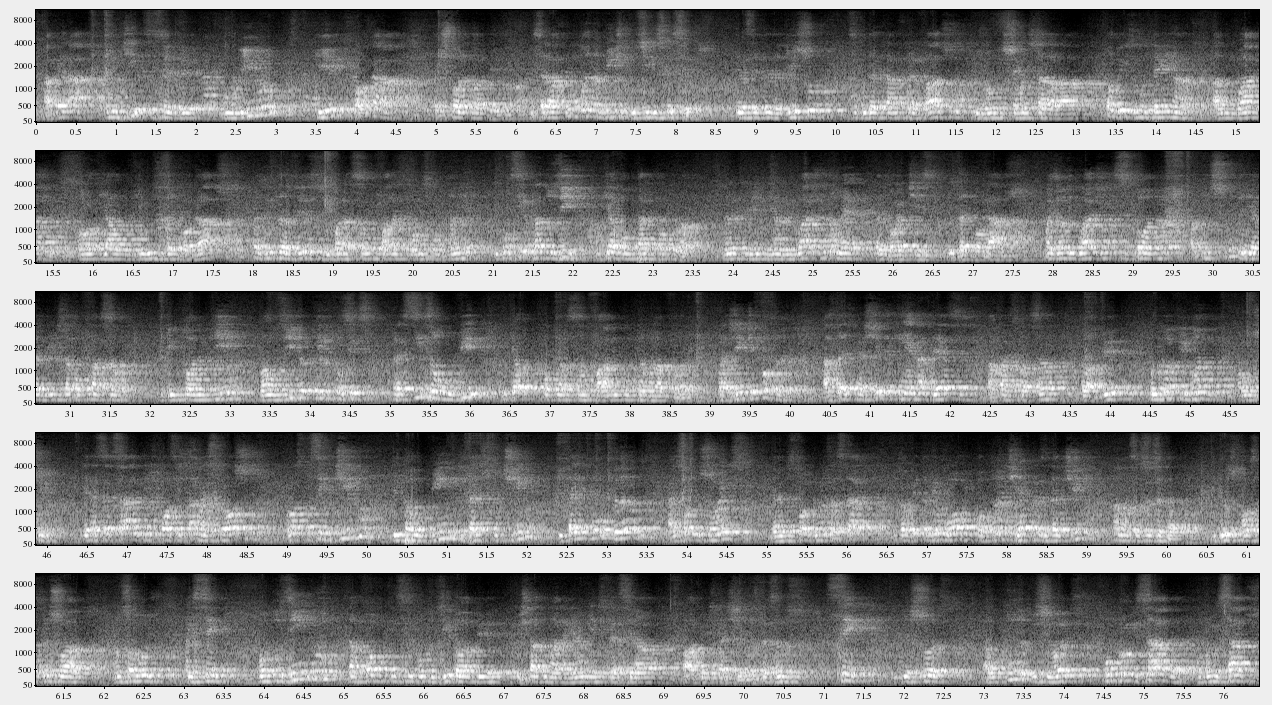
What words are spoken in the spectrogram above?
Haverá um dia se escrever um livro que colocará a história da OAB. E será humanamente impossível esquecê-los. Tenho certeza disso. Se puder estar no prefácio, o João Funções estará lá. Talvez não tenha a linguagem coloquial que usa os advogados, mas muitas vezes o coração fala de forma espontânea e consiga traduzir o que é a vontade popular. Minha linguagem não é da advogatícia, dos advogados, mas é uma linguagem que se torna a que escuta diariamente da população, que torna aqui plausível aquilo que vocês precisam ouvir o que a população fala e proclama lá fora. Para a gente é importante. A cidade de Caxias é quem agradece a participação da OAB, continua afirmando, Agostinho, que é necessário que a gente possa estar mais próximo, próximo sentido de estar ouvindo, de estar discutindo, de estar encontrando as soluções né, dos problemas da cidade. OAB também um órgão importante, representativo na nossa sociedade. Que Deus possa abençoá-los, não só hoje, mas sempre conduzindo da forma que tem sido conduzido a OAB do Estado do Maranhão em especial a OAB de Caxias. Nós precisamos sempre de pessoas à altura dos senhores, compromissadas, compromissados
